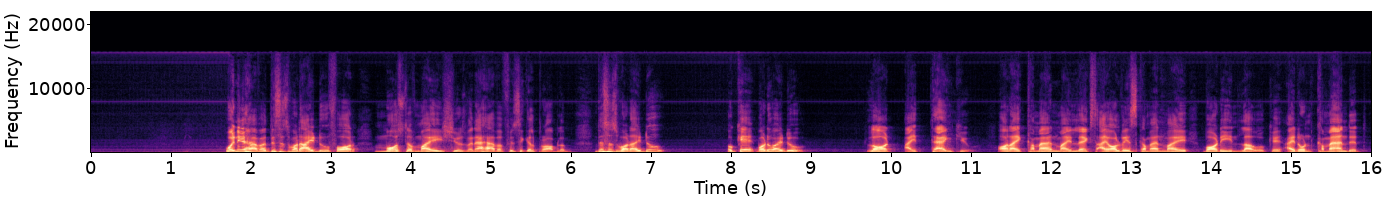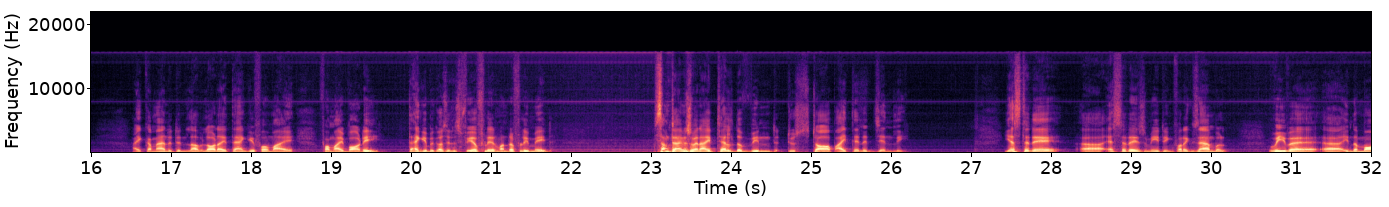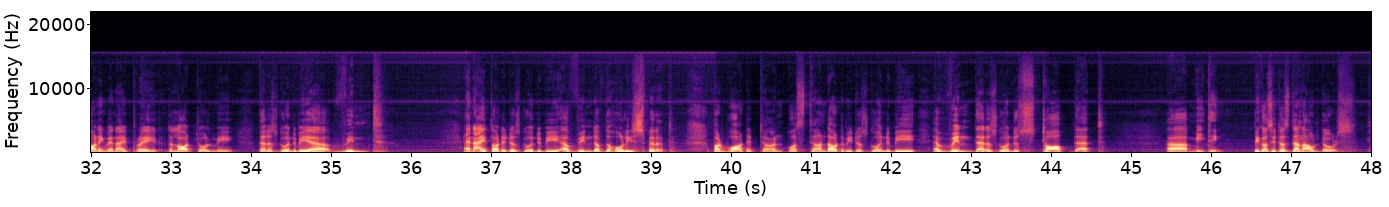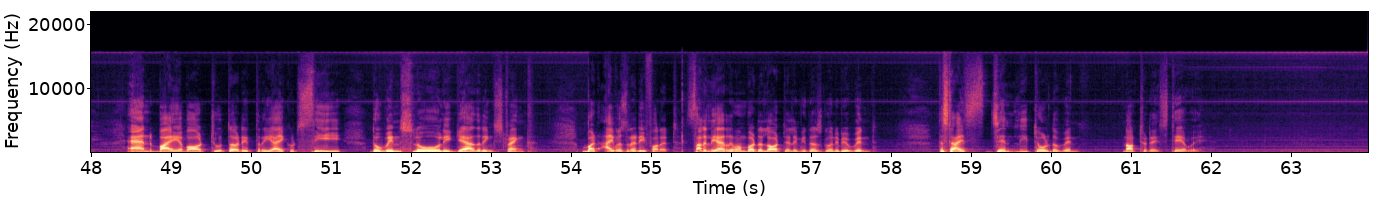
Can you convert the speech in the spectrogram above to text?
When you have a, this is what I do for most of my issues. When I have a physical problem, this is what I do. Okay, what do I do? Lord, I thank you. Or I command my legs. I always command my body in love, okay? I don't command it. I command it in love. Lord, I thank you for my for my body. Thank you because it is fearfully and wonderfully made. Sometimes when I tell the wind to stop, I tell it gently. Yesterday, uh, yesterday's meeting, for example, we were uh, in the morning when I prayed, the Lord told me there is going to be a wind. And I thought it was going to be a wind of the Holy Spirit. But what it turned was turned out to be, it was going to be a wind that is going to stop that uh, meeting because it was done outdoors. And by about 2:33, I could see the wind slowly gathering strength. But I was ready for it. Suddenly, I remembered the Lord telling me there's going to be a wind. This I gently told the wind, "Not today. Stay away."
